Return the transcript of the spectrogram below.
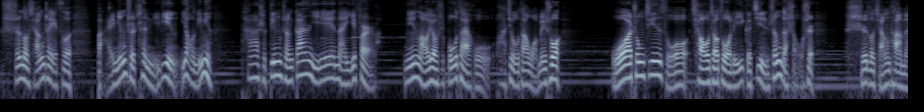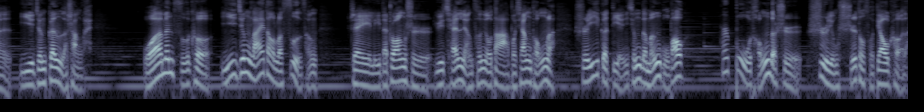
石头强这次摆明是趁你病要你命，他是盯上干爷那一份了。您老要是不在乎，就当我没说。我冲金锁悄悄做了一个晋升的手势。石头强他们已经跟了上来，我们此刻已经来到了四层。这里的装饰与前两层又大不相同了，是一个典型的蒙古包，而不同的是，是用石头所雕刻的。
